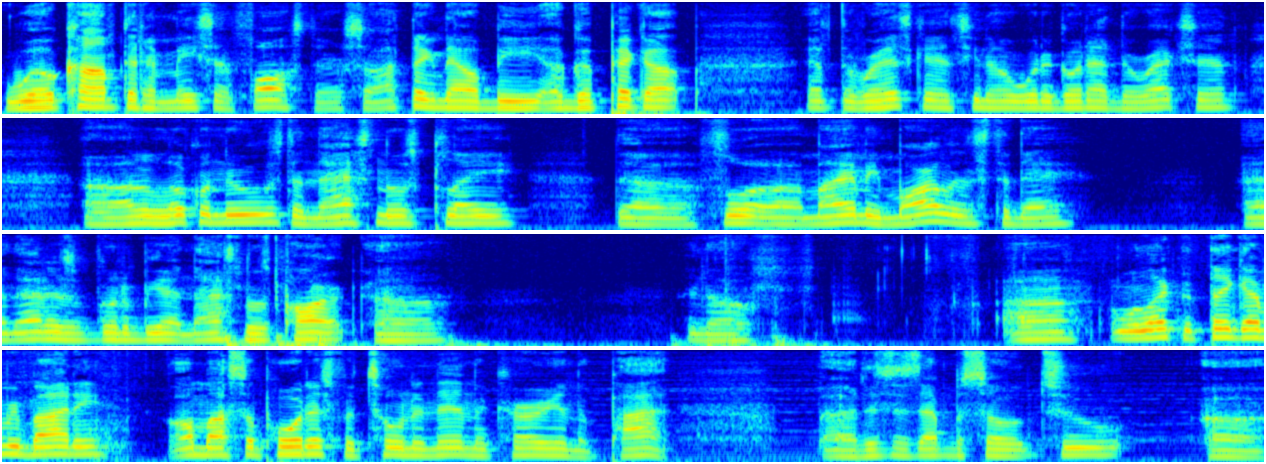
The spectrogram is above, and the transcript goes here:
Will Compton and Mason Foster. So I think that would be a good pickup if the Redskins, you know, were to go that direction. Uh, other local news: the Nationals play the Florida, uh, Miami Marlins today, and that is going to be at Nationals Park. Uh, you know, uh, I would like to thank everybody, all my supporters, for tuning in to Curry in the Pot. Uh, this is episode two. Uh,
